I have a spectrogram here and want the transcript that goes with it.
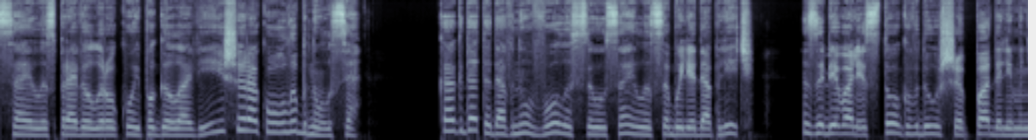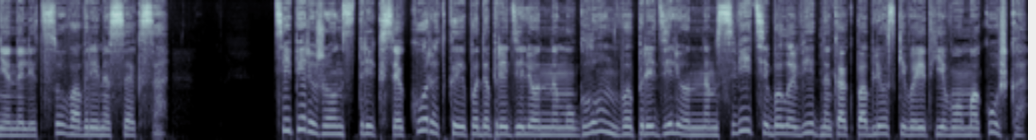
Сайлос провел рукой по голове и широко улыбнулся. Когда-то давно волосы у Сайлоса были до плеч, забивали сток в душе, падали мне на лицо во время секса. Теперь уже он стригся коротко и под определенным углом, в определенном свете было видно, как поблескивает его макушка.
